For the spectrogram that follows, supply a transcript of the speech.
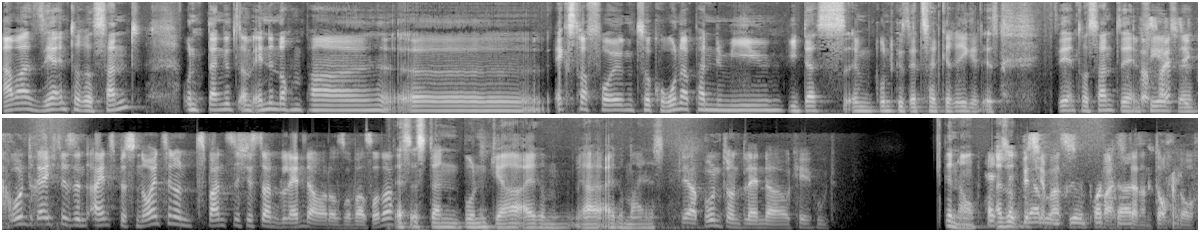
aber sehr interessant. Und dann gibt's am Ende noch ein paar äh, extra Folgen zur Corona-Pandemie, wie das im Grundgesetz halt geregelt ist. Sehr interessant, sehr das heißt, die empfehlenswert. Grundrechte sind 1 bis 19 und 20 ist dann Länder oder sowas, oder? Das ist dann Bund, ja, allgem, ja allgemeines. Ja, Bund und Länder, okay, gut. Genau. Hashtag Also Ein bisschen was weiß ich dann doch noch.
